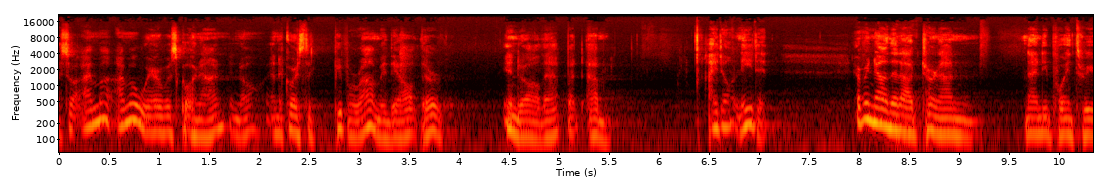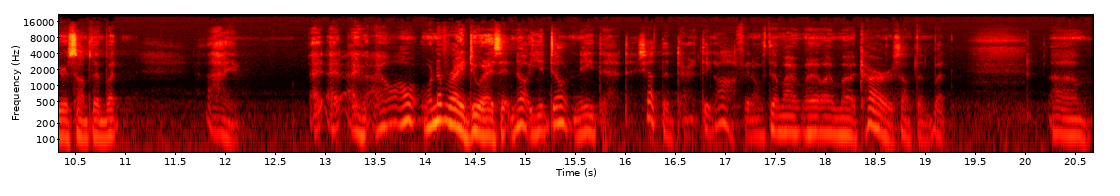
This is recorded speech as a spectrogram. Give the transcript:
so I'm, I'm aware of what's going on, you know. And of course, the people around me, they all, they're into all that. But um, I don't need it. Every now and then I'll turn on 90.3 or something, but I, I, I, I, whenever I do it, I say, no, you don't need that. Shut the darn thing off, you know, if my, my, my car or something. But, um,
